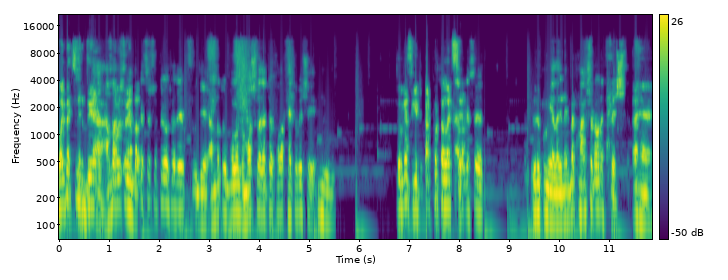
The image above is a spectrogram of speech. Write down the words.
ভয় পাচ্ছিস আমরা সত্যি কথা যে আমরা তো বললাম মশলা জাতীয় খাবার খাইতে বেশি। তোর কাছে কি কাঠখোট্টা লাগছে? আমার কাছে এরকম ইয়ে লাগে না বাট মাংসটা অনেক ফ্রেশ হ্যাঁ।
